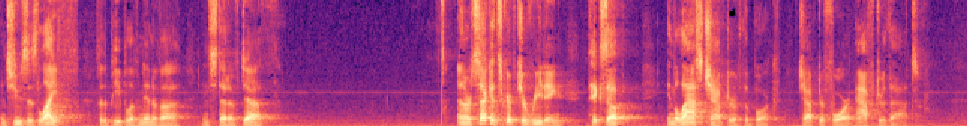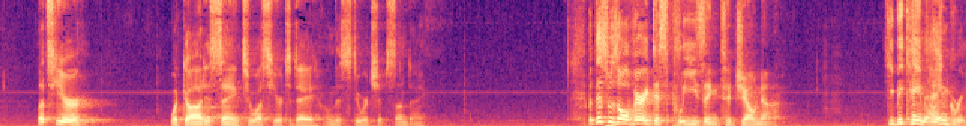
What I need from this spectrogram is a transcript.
and chooses life for the people of Nineveh instead of death. And our second scripture reading picks up in the last chapter of the book, chapter 4, after that. Let's hear what God is saying to us here today on this Stewardship Sunday. But this was all very displeasing to Jonah. He became angry.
